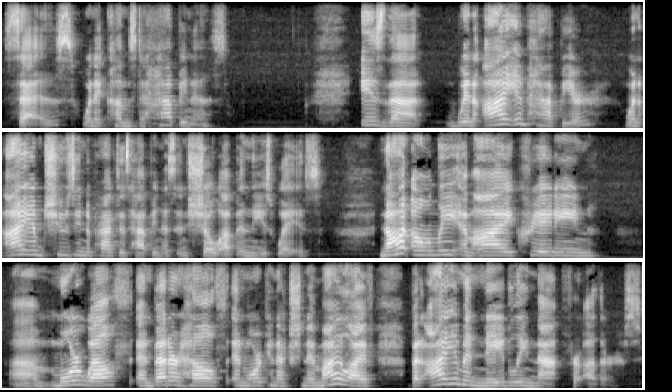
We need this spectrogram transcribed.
says when it comes to happiness is that when I am happier, when I am choosing to practice happiness and show up in these ways. Not only am I creating um, more wealth and better health and more connection in my life, but I am enabling that for others.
